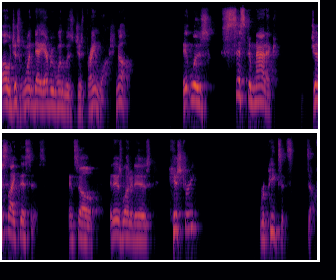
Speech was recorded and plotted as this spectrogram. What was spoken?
oh, just one day everyone was just brainwashed. No, it was systematic just like this is. And so it is what it is. History repeats itself.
